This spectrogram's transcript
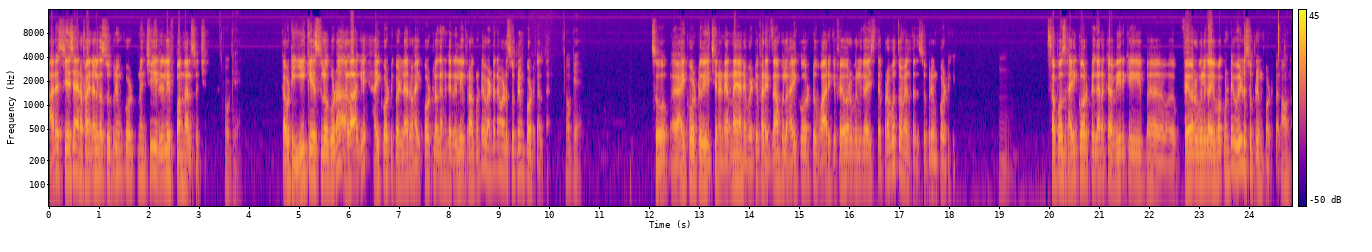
అరెస్ట్ చేసి ఆయన ఫైనల్గా సుప్రీం కోర్టు నుంచి రిలీఫ్ పొందాల్సి వచ్చింది. ఓకే. కాబట్టి ఈ కేసులో కూడా అలాగే హైకోర్టుకు వెళ్ళారు. హైకోర్టులో కనుక రిలీఫ్ రాకుంటే వెంటనే వాళ్ళు సుప్రీం కోర్టుకు వెళ్తారు. ఓకే. సో హైకోర్టు ఇచ్చిన నిర్ణయాన్ని బట్టి ఫర్ ఎగ్జాంపుల్ హైకోర్టు వారికి ఫేవరబుల్గా ఇస్తే ప్రభుత్వం వెళ్తుంది సుప్రీం కోర్టుకి. ఉమ్. సపోజ్ హైకోర్టు గనక వీరికి ఫేవరబుల్గా ఇవ్వకుంటే వీళ్ళు సుప్రీం కోర్టుకు వెళ్తారు. అవును.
